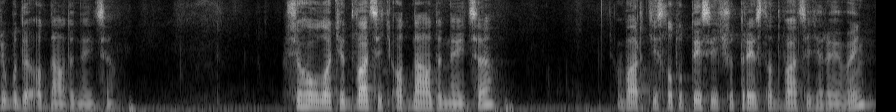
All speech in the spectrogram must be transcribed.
буде 1 одиниця. Всього в лоті 21 одиниця. Вартість лоту 1320 гривень.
